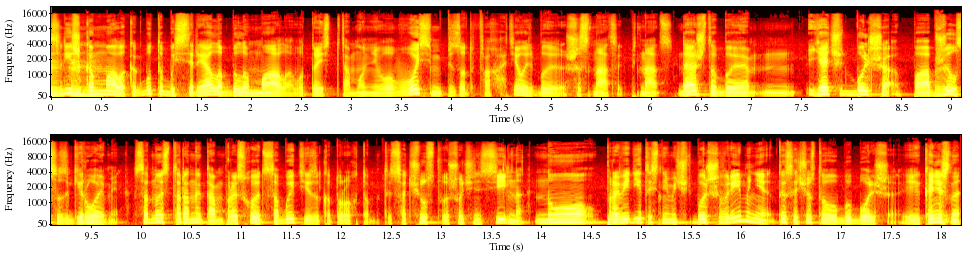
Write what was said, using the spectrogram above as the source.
Слишком мало, как будто бы сериала было мало. Вот, то есть там у него 8 эпизодов, а хотелось бы 16-15. Да, чтобы я чуть больше пообжился с героями. С одной стороны, там происходят события, из-за которых там ты сочувствуешь очень сильно, но проведи ты с ними чуть больше времени, ты сочувствовал бы больше. И, конечно,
